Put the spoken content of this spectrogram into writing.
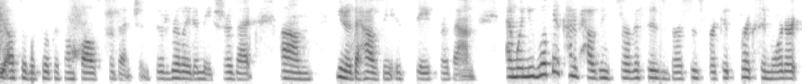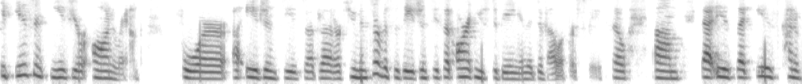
We also have a focus on falls prevention, so really to make sure that um, you know the housing is safe for them. And when you look at kind of housing services versus brick, bricks and mortar, it is an easier on ramp for uh, agencies that, that, are human services agencies that aren't used to being in the developer space. So um, that is that is kind of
